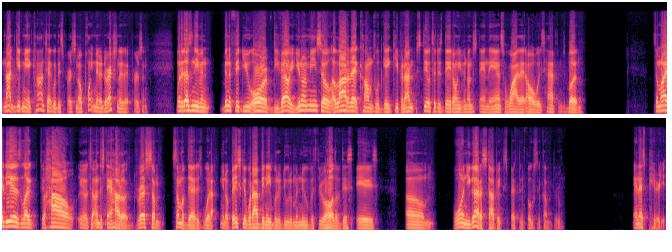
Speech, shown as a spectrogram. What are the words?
not get me in contact with this person or point me in the direction of that person when it doesn't even benefit you or devalue? You know what I mean? So a lot of that comes with gatekeeping. I still to this day don't even understand the answer why that always happens, but some ideas like to how you know to understand how to address some some of that is what I, you know basically what I've been able to do to maneuver through all of this is um one you got to stop expecting folks to come through. And that's period.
